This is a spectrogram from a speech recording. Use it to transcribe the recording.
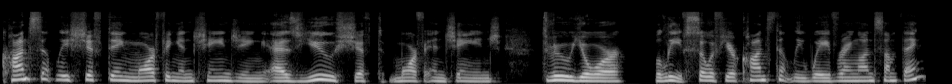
constantly shifting, morphing, and changing as you shift, morph, and change through your beliefs. So if you're constantly wavering on something,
